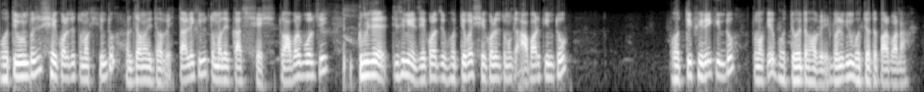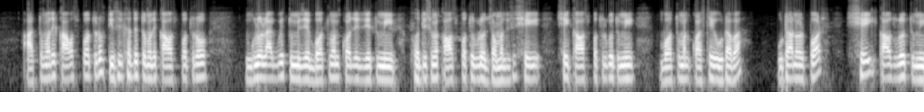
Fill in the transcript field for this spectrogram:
ভর্তি অনুমতি পেয়েছ সেই কলেজে তোমাকে কিন্তু জমা দিতে হবে। তাহলে কিন্তু তোমাদের কাজ শেষ। তো আবার বলছি, তুমি যে টিসি নিয়ে যে কলেজে ভর্তি হবে, সেই কলেজে তোমাকে আবার কিন্তু ভর্তি ফিরেই কিন্তু তোমাকে ভর্তি হতে হবে। নইলে কিন্তু ভর্তি হতে পারবা না। আর তোমাদের কাগজপত্র টিসির ক্ষেত্রে তোমাদের কাগজপত্রগুলো লাগবে। তুমি যে বর্তমান কলেজে যে তুমি ভর্তির সময় কাগজপত্রগুলো জমা দিচ্ছ সেই সেই কাগজপত্রগুলো তুমি বর্তমান কলেজ থেকে উঠাবা। উঠানোর পর সেই কাগজগুলো তুমি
